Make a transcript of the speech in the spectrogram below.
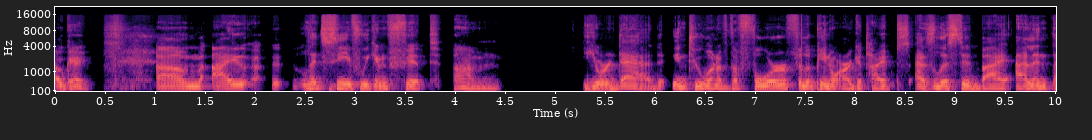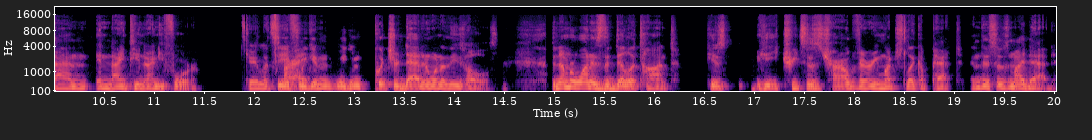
okay. Um, I uh, let's see if we can fit um, your dad into one of the four Filipino archetypes as listed by Allen Tan in 1994. Okay, let's see All if right. we can we can put your dad in one of these holes. The number one is the dilettante. His he treats his child very much like a pet, and this is my dad.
